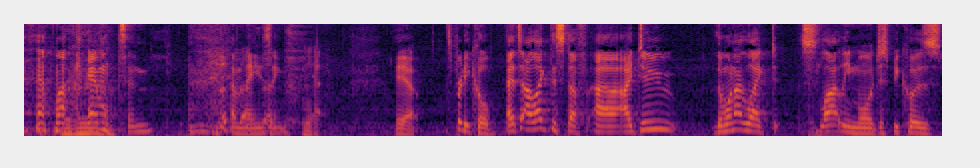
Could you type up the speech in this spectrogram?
Mark Hamilton, amazing. Yeah. Yeah, it's pretty cool. It's, I like this stuff. Uh, I do the one I liked slightly more just because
